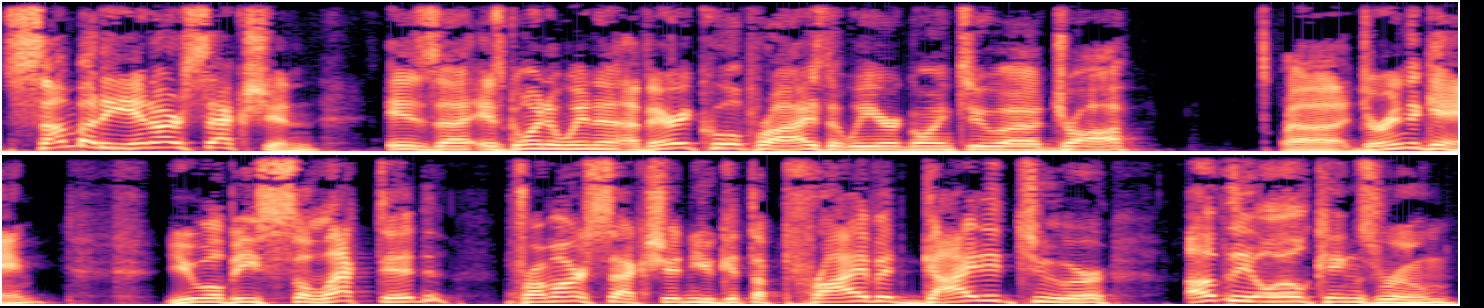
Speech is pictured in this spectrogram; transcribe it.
Somebody in our section is uh, is going to win a, a, very cool prize that we are going to uh, draw uh, during the game. You will be selected from our section. You get the private guided tour of the Oil Kings room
